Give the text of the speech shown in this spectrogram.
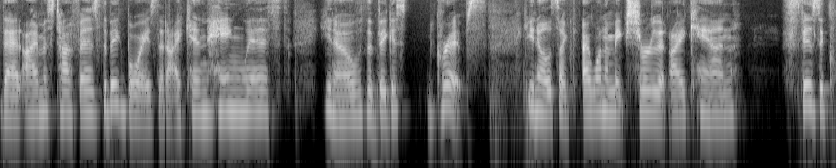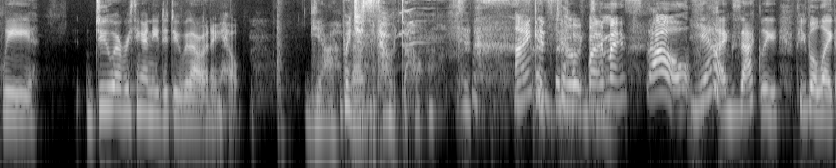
that i'm as tough as the big boys that i can hang with you know the biggest grips. You know it's like i want to make sure that i can physically do everything i need to do without any help. Yeah. which is so dumb. I can do it by myself. yeah exactly. People like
